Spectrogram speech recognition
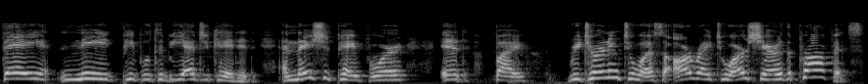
They need people to be educated, and they should pay for it by returning to us our right to our share of the profits.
